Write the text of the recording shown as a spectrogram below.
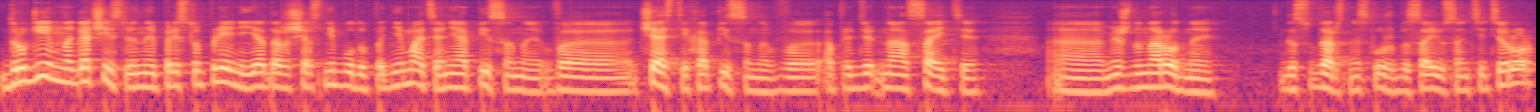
Другие многочисленные преступления, я даже сейчас не буду поднимать, они описаны, в, часть их описана в, на сайте э, Международной государственной службы «Союз антитеррор».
